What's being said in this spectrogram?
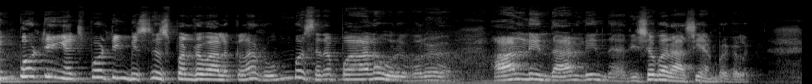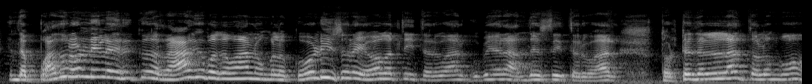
இம்போர்ட்டிங் எக்ஸ்போர்ட்டிங் பிஸ்னஸ் பண்ணுறவாளுக்கெல்லாம் ரொம்ப சிறப்பான ஒரு ஒரு ஆண்டு இந்த ஆண்டு இந்த ரிஷபராசி அன்பர்களுக்கு. இந்த பதினொன்றில் இருக்கும் ராகு பகவான் உங்களை கோடீஸ்வர யோகத்தை தருவார் குபேர அந்தஸ்தை தருவார். தொட்டதெல்லாம் தொழுங்கும்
